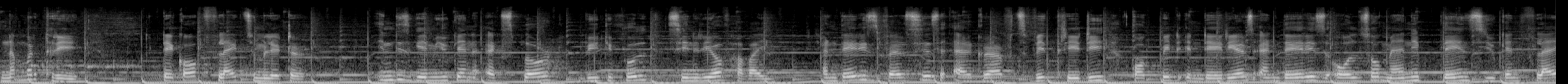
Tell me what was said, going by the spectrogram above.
Number 3 Takeoff Flight Simulator. In this game you can explore beautiful scenery of Hawaii. And there is various aircrafts with 3D cockpit interiors and there is also many planes you can fly.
